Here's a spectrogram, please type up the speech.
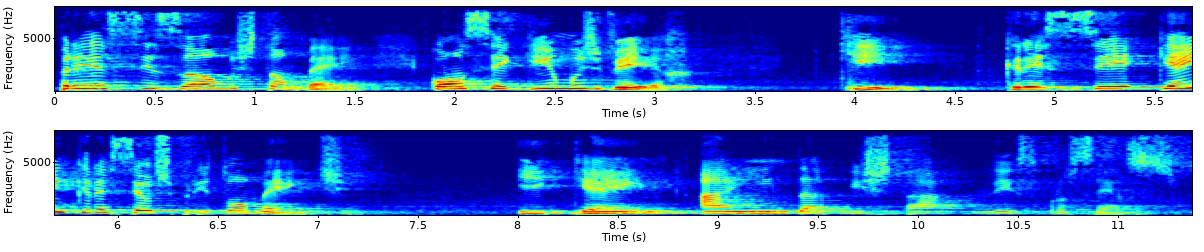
Precisamos também, conseguimos ver que crescer, quem cresceu espiritualmente e quem ainda está nesse processo.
